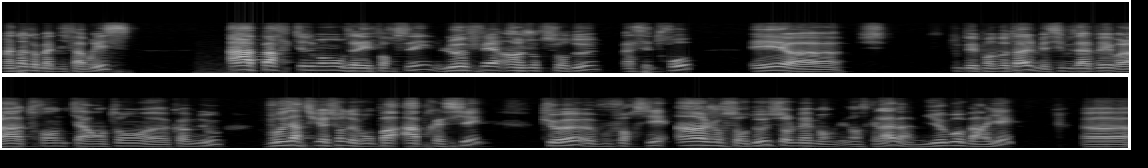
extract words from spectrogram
Maintenant, comme a dit Fabrice, à partir du moment où vous allez forcer, le faire un jour sur deux, bah, c'est trop. Et euh, tout dépend de votre âge, mais si vous avez voilà 30, 40 ans euh, comme nous, vos articulations ne vont pas apprécier que vous forciez un jour sur deux sur le même angle. Et dans ce cas-là, bah, mieux vaut varier. Euh,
